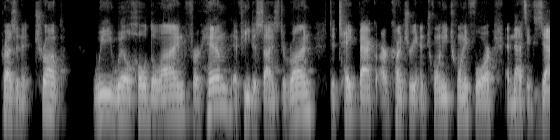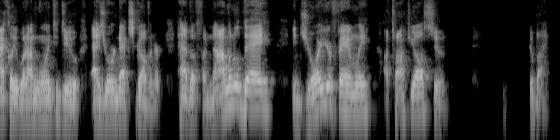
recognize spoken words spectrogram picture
President Trump we will hold the line for him if he decides to run to take back our country in 2024. And that's exactly what I'm going to do as your next governor. Have a phenomenal day. Enjoy your family. I'll talk to you all soon. Goodbye.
